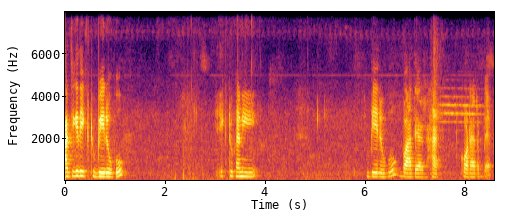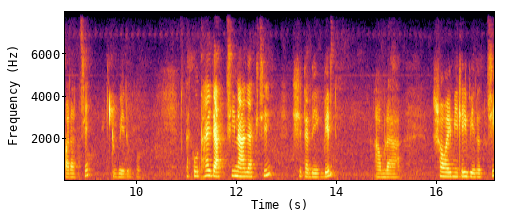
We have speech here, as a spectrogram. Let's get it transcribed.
আজকের একটু বেরোবো। একটুখানি বেরোবো, বাজার হাট করার ব্যাপার আছে, একটু বেরোবো। তা কোথায় যাচ্ছি, না যাচ্ছি, সেটা দেখবেন। আমরা সবাই মিলেই বেরোচ্ছি।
